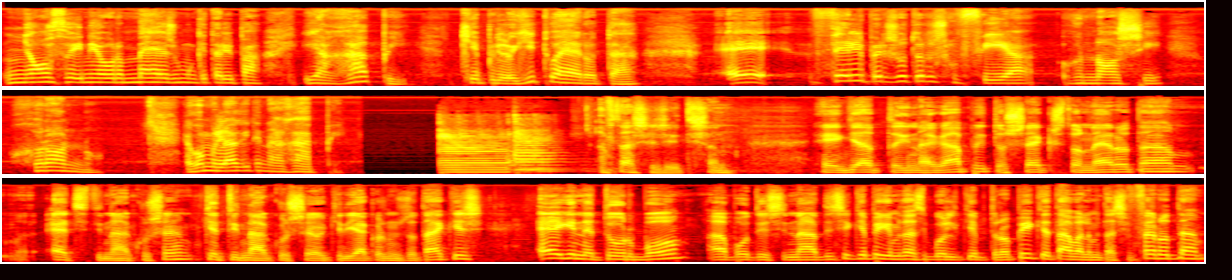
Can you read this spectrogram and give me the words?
νιώθω, είναι οι ορμές μου κτλ. Η αγάπη και η επιλογή του έρωτα ε, θέλει περισσότερο σοφία, γνώση, χρόνο. Εγώ μιλάω για την αγάπη. Αυτά συζήτησαν. Ε, για την αγάπη, το σεξ, τον έρωτα. Έτσι την άκουσε και την άκουσε ο Κυριάκος Μητσοτάκης. Έγινε τούρμπο από τη συνάντηση και πήγε μετά στην Πολιτική Επιτροπή και τα έβαλε με τα συμφέροντα.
